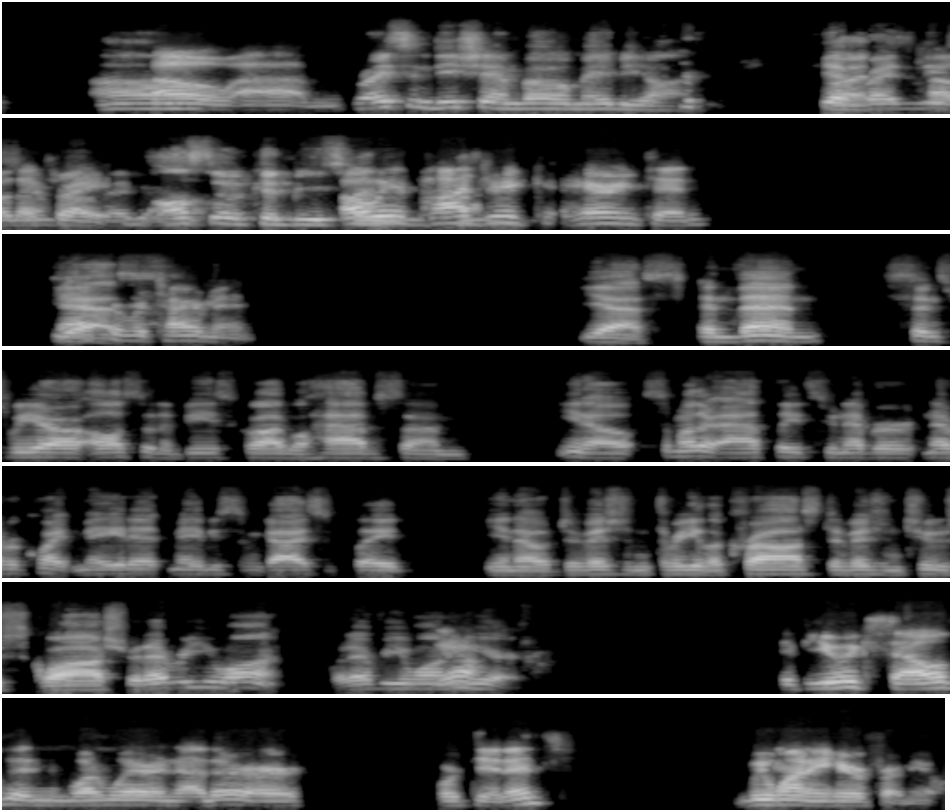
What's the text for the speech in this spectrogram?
Um, Oh, um, Bryson DeChambeau may be on. Yeah, But- Bryson Oh, that's DeChambeau, right. maybe. Also could be. oh, we had spending time- Padraig Harrington back yes, from retirement. yes. And then since we are also the B squad, we'll have some, you know, some other athletes who never never quite made it. Maybe some guys who played, you know, Division three lacrosse, Division two squash, whatever you want, whatever you want Yeah. to hear. if you excelled in one way or another or or didn't, we want to hear from you.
